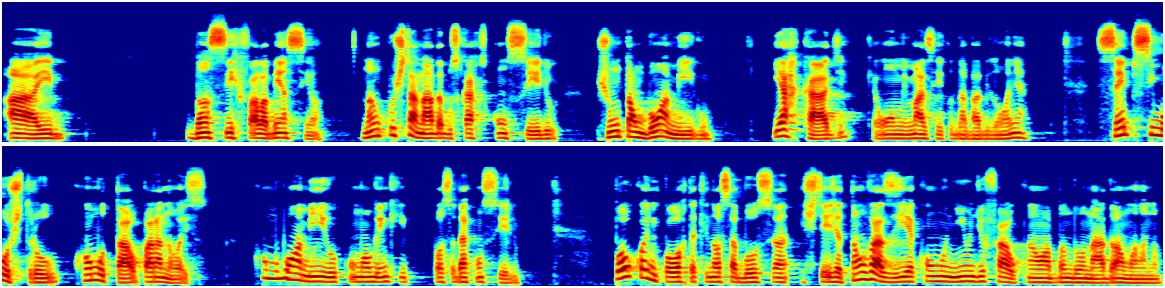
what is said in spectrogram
Aí, Bansir fala bem assim, ó. Não custa nada buscar conselho junto a um bom amigo. E Arcade, que é o homem mais rico da Babilônia, sempre se mostrou como tal para nós, como bom amigo, como alguém que possa dar conselho. Pouco importa que nossa bolsa esteja tão vazia como o ninho de um falcão abandonado há um ano.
